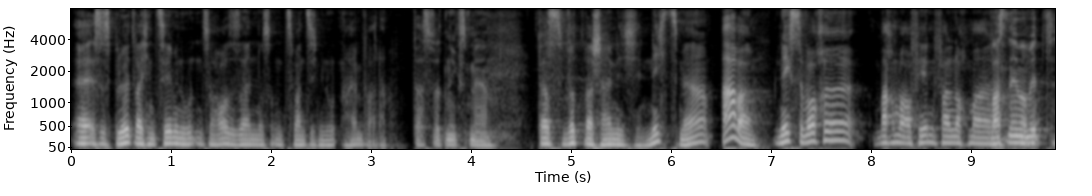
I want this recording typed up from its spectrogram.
Äh, es ist blöd, weil ich in 10 Minuten zu Hause sein muss und 20 Minuten heimfahre. Das wird nichts mehr. Das wird wahrscheinlich nichts mehr. Aber nächste Woche machen wir auf jeden Fall nochmal. Was nehmen wir mit?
